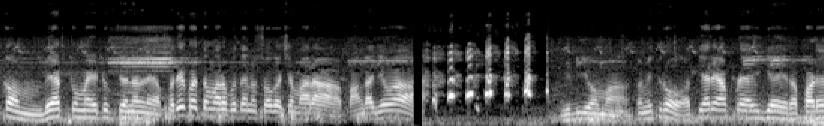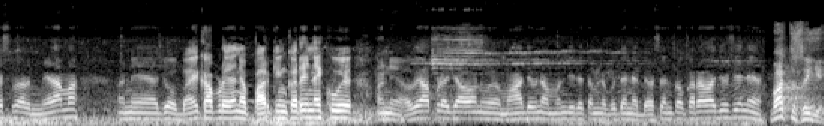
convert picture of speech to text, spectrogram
welcome back to my YouTube channel ને ફરી એકવાર તમારા બધાનું સ્વાગત છે મારા પાંગા જેવા વિડીયોમાં. તો મિત્રો અત્યારે આપણે આવી ગયા રફાડેશ્વર મેળામાં અને જો બાઇક આપણે એને પાર્કિંગ કરી નાખ્યું હોય અને હવે આપણે જવાનું હોય મહાદેવના મંદિરે. તમને બધાને દર્શન તો કરાવવા જોશે ને? વાત તો સહી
